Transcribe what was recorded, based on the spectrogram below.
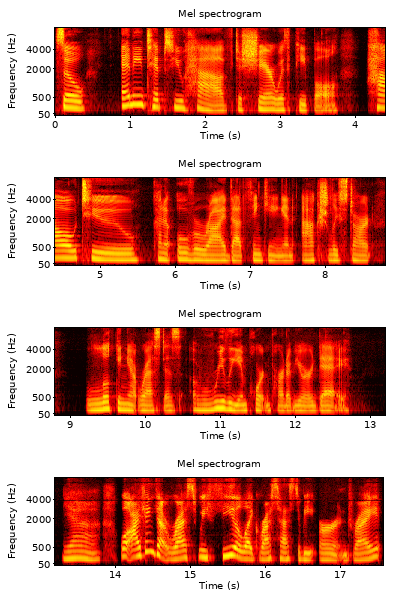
So, any tips you have to share with people how to kind of override that thinking and actually start looking at rest as a really important part of your day? Yeah. Well, I think that rest, we feel like rest has to be earned, right?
